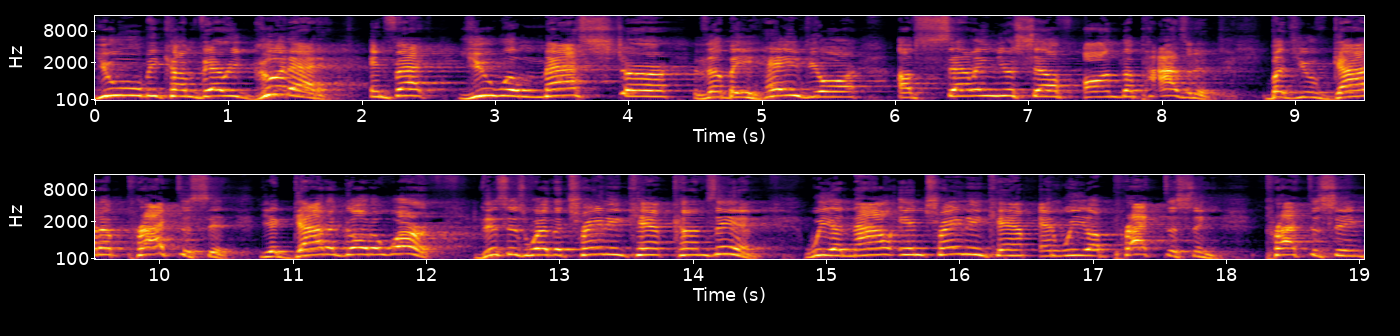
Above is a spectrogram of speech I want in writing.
you will become very good at it. In fact, you will master the behavior of selling yourself on the positive. But you've got to practice it. You got to go to work. This is where the training camp comes in. We are now in training camp and we are practicing, practicing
